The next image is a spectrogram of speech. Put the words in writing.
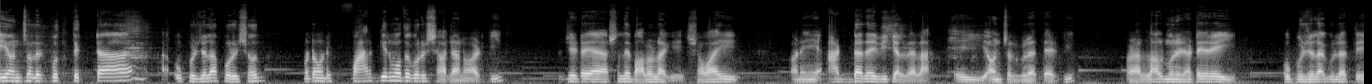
এই অঞ্চলের প্রত্যেকটা উপজেলা পরিষদ মোটামুটি পার্কের মতো করে সাজানো আর কি। যেটা আসলে ভালো লাগে, সবাই মানে আড্ডা দেয় বিকেলবেলা এই অঞ্চলগুলোতে আর কি। লালমনিরহাটের এই উপজেলাগুলোতে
